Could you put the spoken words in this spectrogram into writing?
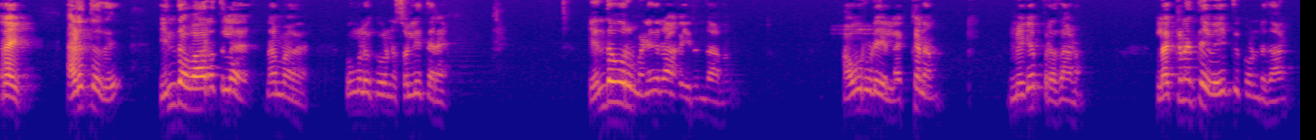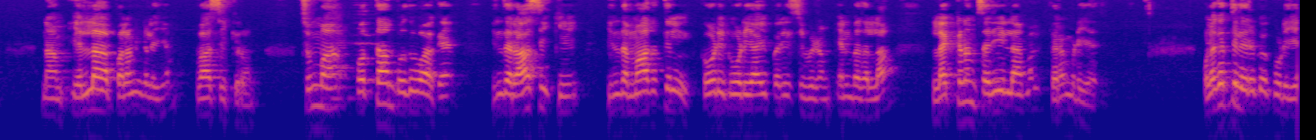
ரைட் அடுத்தது இந்த வாரத்துல நம்ம உங்களுக்கு ஒன்று சொல்லித்தரேன். எந்த ஒரு மனிதராக இருந்தாலும் அவருடைய லக்கணம் மிக பிரதானம். லக்கணத்தை வைத்து கொண்டுதான் நாம் எல்லா பலன்களையும் வாசிக்கிறோம். சும்மா பொத்தாம் பொதுவாக இந்த ராசிக்கு இந்த மாதத்தில் கோடி கோடியாய் பரிசு விழும் என்பதெல்லாம் லக்கணம் சரியில்லாமல் பெற முடியாது. உலகத்தில் இருக்கக்கூடிய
